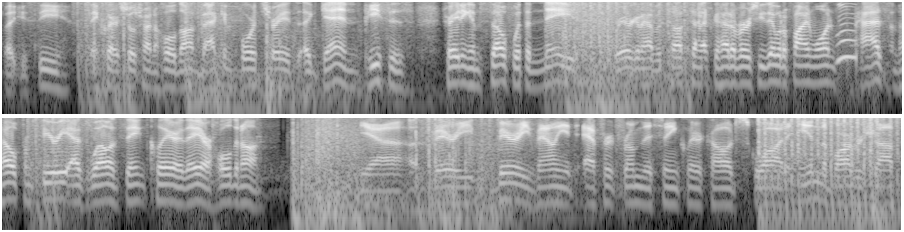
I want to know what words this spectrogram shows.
But you see, St. Clair still trying to hold on. Back and forth trades again. Pieces trading himself with a nade. Rare going to have a tough task ahead of her. She's able to find one. Has some help from Siri as well. And St. Clair, they are holding on. Yeah, a very, very valiant effort from the St. Clair College squad in the barbershop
